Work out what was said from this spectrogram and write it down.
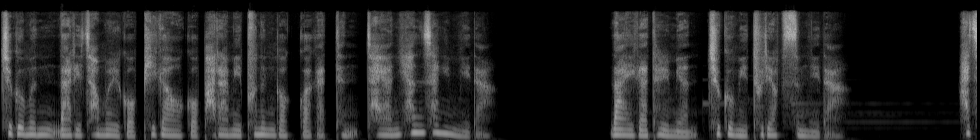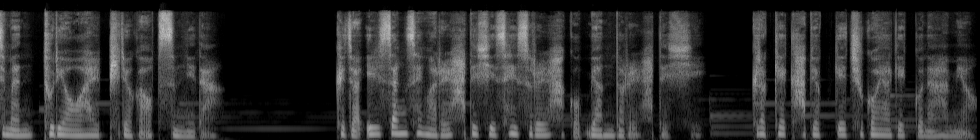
죽음은 날이 저물고 비가 오고 바람이 부는 것과 같은 자연 현상입니다. 나이가 들면 죽음이 두렵습니다. 하지만 두려워할 필요가 없습니다. 그저 일상생활을 하듯이 세수를 하고 면도를 하듯이 그렇게 가볍게 죽어야겠구나 하며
